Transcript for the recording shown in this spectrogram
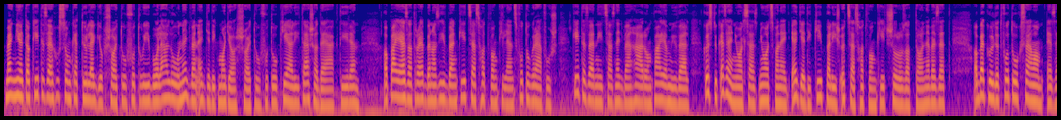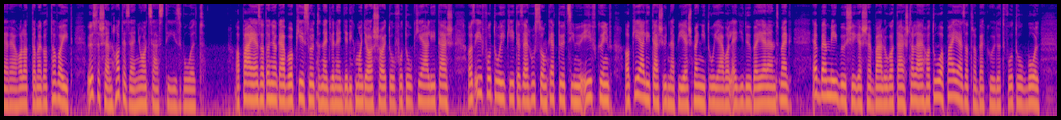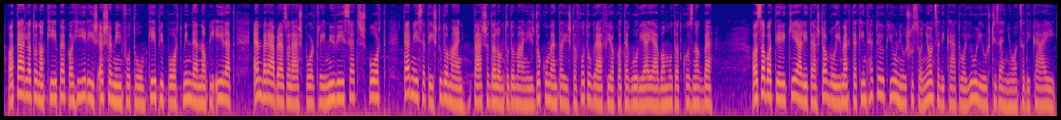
Megnyílt a 2022 legjobb sajtófotóiból álló 41. magyar sajtófotó kiállítás a Deák téren. A pályázatra ebben az évben 269 fotográfus, 2443 pályaművel, köztük 1881 egyedi képpel is 562 sorozattal nevezett. A beküldött fotók száma ezerrel haladta meg a tavait, összesen 6810 volt. A pályázat anyagából készült a 41. Magyar Sajtófotó kiállítás, az Évfotói 2022 című évkönyv a kiállítás ünnepélyes megnyitójával egy időben jelent meg. Ebben még bőségesebb válogatás található a pályázatra beküldött fotókból. A tárlaton a képek, a hír és eseményfotó, képriport, mindennapi élet, emberábrázolás, portré, művészet, sport, természet és tudomány, társadalomtudomány és dokumentarista fotográfia kategóriájában mutat mutatkoznak be. A szabadtéri kiállítás tablói megtekinthetők június 28-ától július 18-áig.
